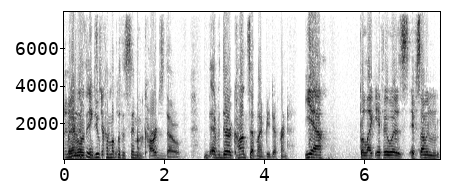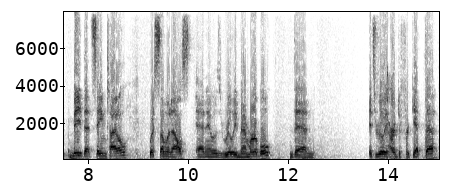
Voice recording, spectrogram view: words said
and even if they do come up with the same cards, though, their concept might be different. Yeah, but like if it was if someone made that same title with someone else and it was really memorable, then it's really hard to forget that.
